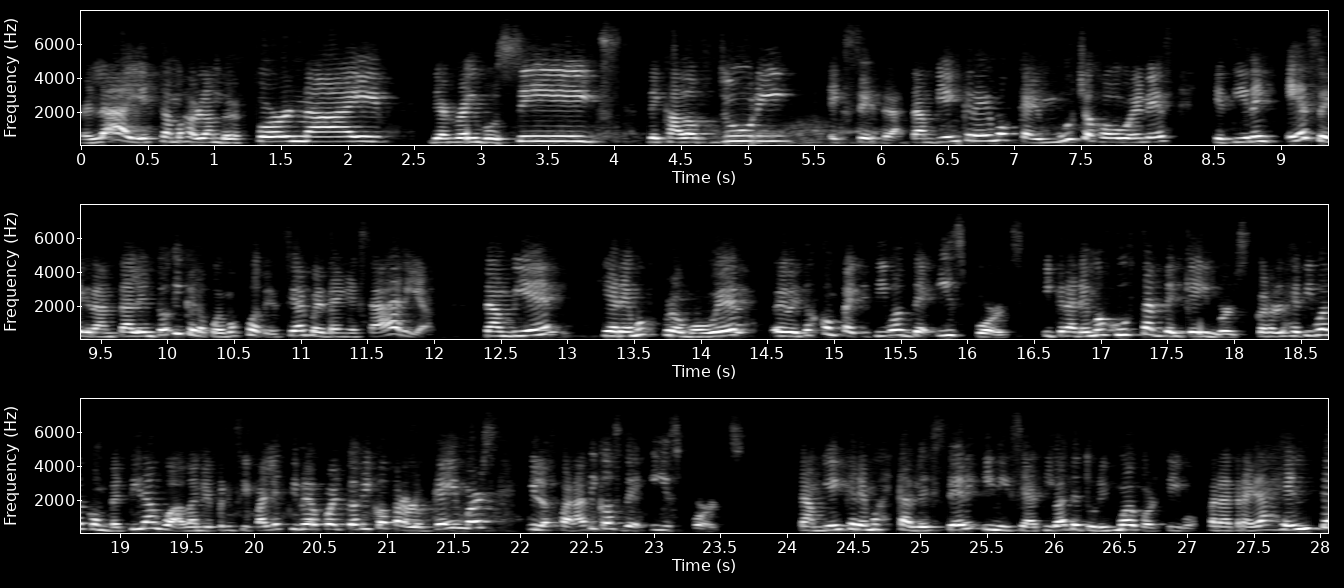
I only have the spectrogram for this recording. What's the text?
¿verdad? Ahí estamos hablando de Fortnite, de Rainbow Six, de Call of Duty, etc. También creemos que hay muchos jóvenes que tienen ese gran talento y que lo podemos potenciar, ¿verdad? En esa área. También queremos promover eventos competitivos de esports y crearemos justas de gamers con el objetivo de convertir a Guada en el principal destino de Puerto Rico para los gamers y los fanáticos de esports. También queremos establecer iniciativas de turismo deportivo para atraer a gente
